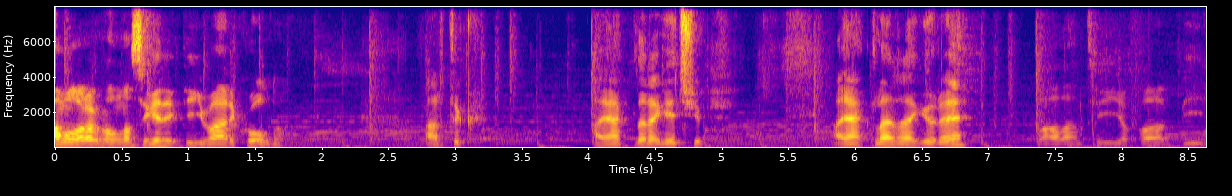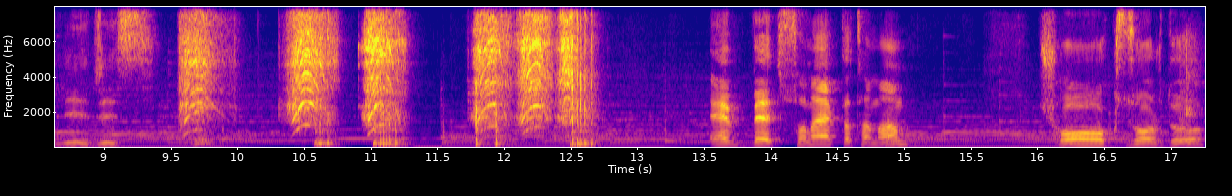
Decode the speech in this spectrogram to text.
Tam olarak olması gerektiği gibi harika oldu. Artık ayaklara geçip ayaklara göre bağlantıyı yapabiliriz. Evet, son ayakta tamam. Çok zordu.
